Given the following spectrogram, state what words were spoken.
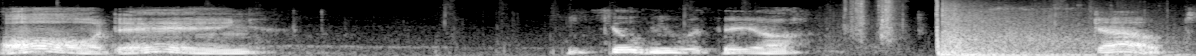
Oh, dang. He killed me with a, uh, scout.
